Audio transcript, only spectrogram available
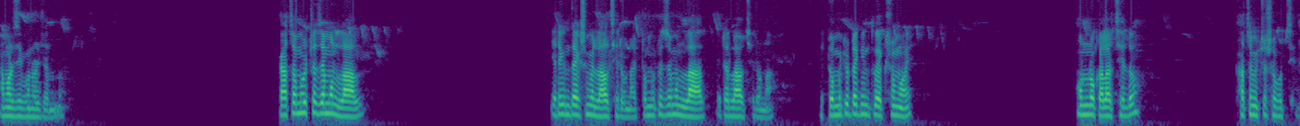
আমার জীবনের জন্য। কাঁচামরিচটা যেমন লাল এটা কিন্তু একসময় লাল ছিল না। টমেটো যেমন লাল, এটা লাল ছিল না। টমেটোটা কিন্তু একসময় অন্য কালার ছিল কাঁচামরিচটা সবুজ ছিল।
